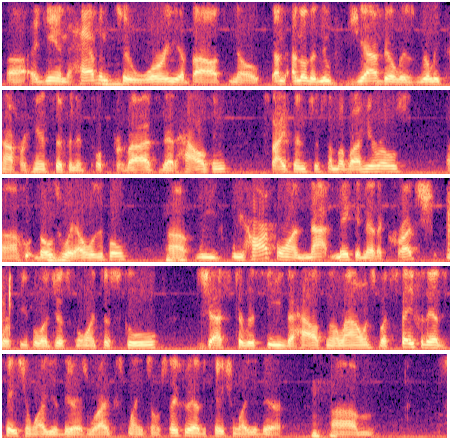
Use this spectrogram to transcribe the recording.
Uh, again, having mm-hmm. to worry about, you know, I, I know the new GI Bill is really comprehensive and it p- provides that housing stipend to some of our heroes, uh, who, those mm-hmm. who are eligible. Uh, we we harp on not making that a crutch where people are just going to school just to receive the housing allowance, but stay for the education while you're there is what I explained to them. Stay for the education while you're there. Mm-hmm. Um,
